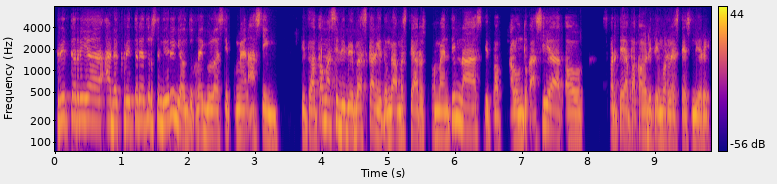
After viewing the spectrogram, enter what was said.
kriteria ada kriteria tersendiri nggak untuk regulasi pemain asing gitu atau masih dibebaskan gitu nggak mesti harus pemain timnas gitu kalau untuk Asia atau seperti apa kalau di Timur Leste sendiri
